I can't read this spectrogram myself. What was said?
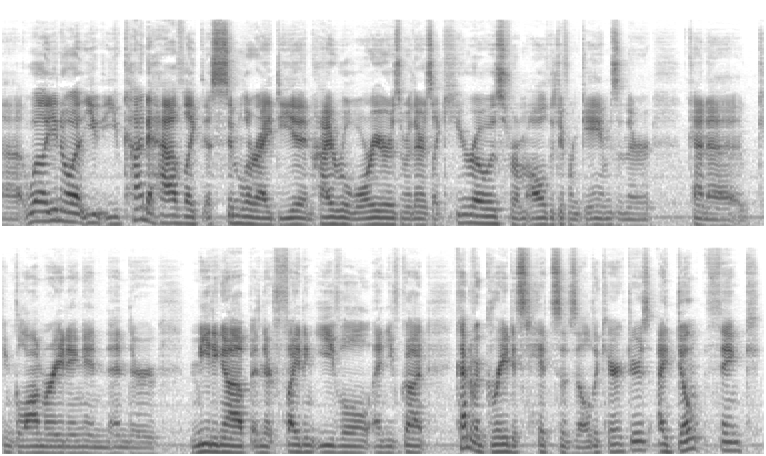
Uh, well, you know what? You you kind of have like a similar idea in Hyrule Warriors, where there's like heroes from all the different games, and they're kind of conglomerating and and they're meeting up and they're fighting evil, and you've got kind of a greatest hits of Zelda characters. I don't think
